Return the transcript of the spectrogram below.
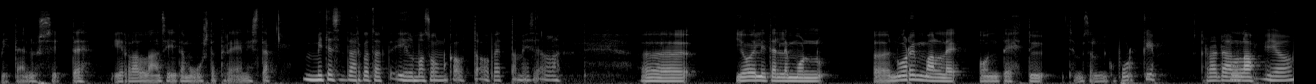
pitänyt sitten irrallaan siitä muusta treenistä. Mitä sä tarkoitat ilmaisun kautta opettamisella? Öö, joo, eli tälle mun nuorimmalle on tehty semmoisella niin purkkiradalla, Joo.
